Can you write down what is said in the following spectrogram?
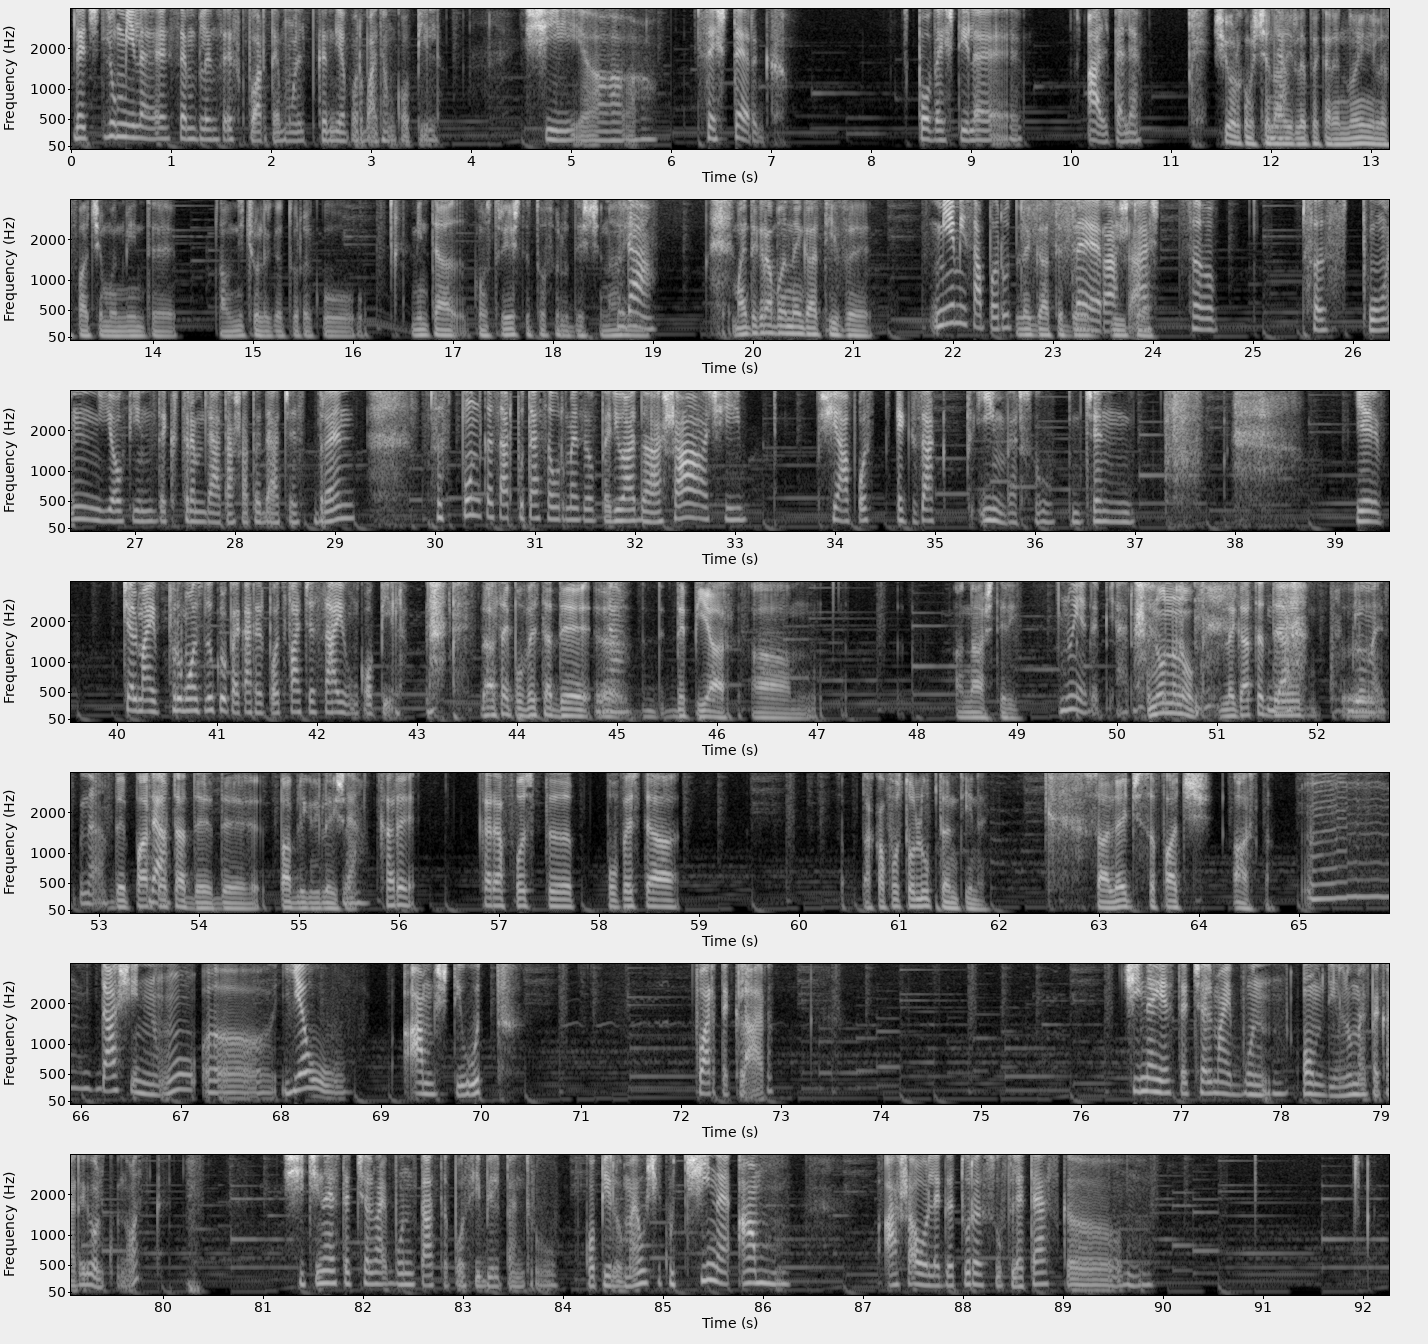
Deci lumile se îmblânzesc foarte mult când e vorba de un copil. Și uh, se șterg poveștile altele. Și oricum scenariile pe care noi ni le facem în minte au nicio legătură cu... Mintea construiește tot felul de scenarii. Da. Mai degrabă negative. Mie mi s-a părut Legate de fer așa viitor. să, să spun, eu fiind extrem de atașată de acest brand, să spun că s-ar putea să urmeze o perioadă așa și, și a fost exact inversul. Gen... Pf, e cel mai frumos lucru pe care îl poți face să ai un copil. Dar asta e povestea de, Da. uh, de PR a, a nașterii. Nu e de PR. Nu, nu, nu. Legată de... Da, uh, glumesc, da. De partea Da. ta de, de public relations. Da. Care, care a fost uh, povestea... Dacă a fost o luptă în tine. Să alegi să faci asta. Mm, Da și nu. Uh, Eu am știut foarte clar cine este cel mai bun om din lume pe care eu îl cunosc și cine este cel mai bun tată posibil pentru copilul meu și cu cine am așa o legătură sufletească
